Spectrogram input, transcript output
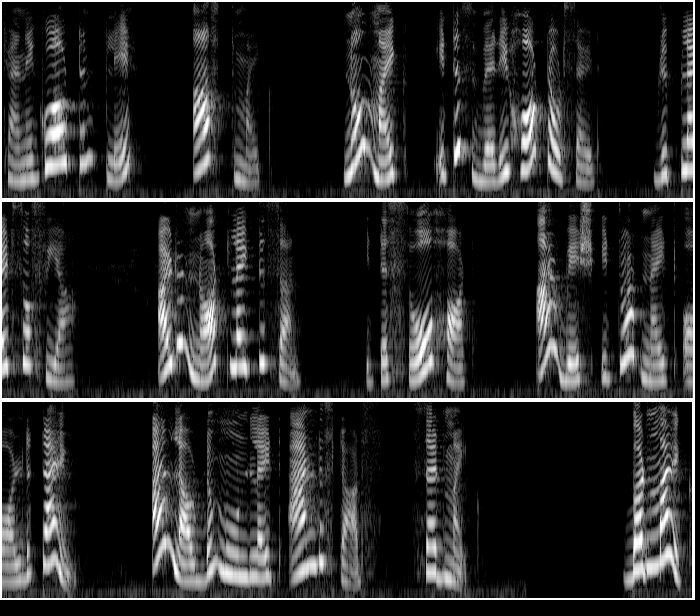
can I go out and play? asked Mike. No, Mike, it is very hot outside, replied Sophia. I do not like the sun. It is so hot. I wish it were night all the time. I love the moonlight and the stars, said Mike. But Mike,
